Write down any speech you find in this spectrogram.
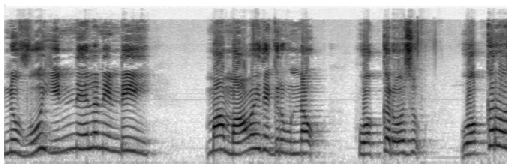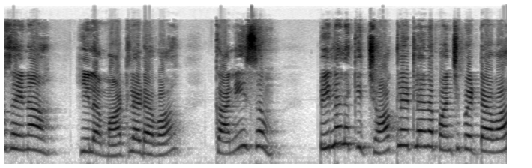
నువ్వు ఇన్నేళ్ళ నుండి మా మావయ్య దగ్గర ఉన్నావు. ఒక్కరోజు ఒక్కరోజైనా ఇలా మాట్లాడావా? కనీసం పిల్లలకి చాక్లెట్లైనా పంచిపెట్టావా?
